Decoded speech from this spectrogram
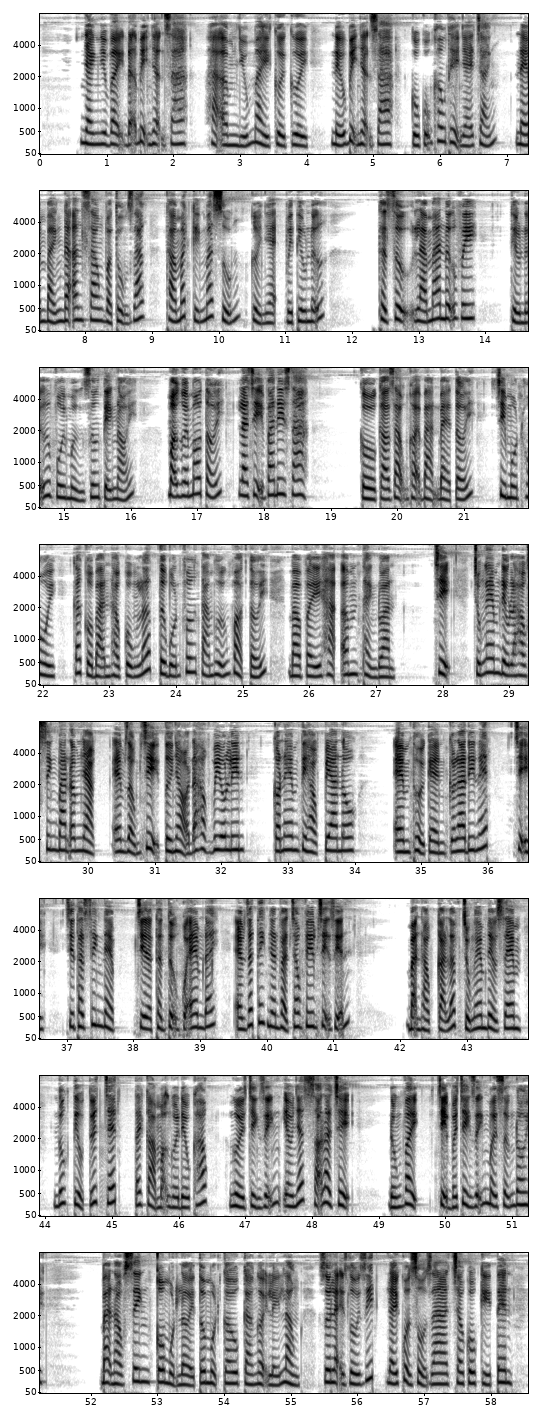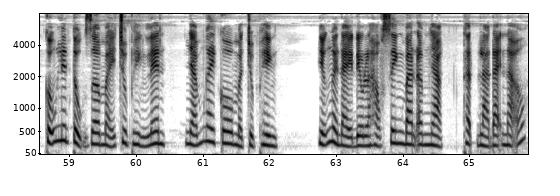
Nhanh như vậy đã bị nhận ra. Hạ âm nhíu mày cười cười. Nếu bị nhận ra, cô cũng không thể né tránh. Ném bánh đã ăn xong vào thùng rác, thả mắt kính mắt xuống, cười nhẹ với thiếu nữ. Thật sự là ma nữ Vi. Thiếu nữ vui mừng dương tiếng nói. Mọi người mau tới, là chị Vanessa. Cô cao giọng gọi bạn bè tới. Chỉ một hồi, các cô bạn học cùng lớp từ bốn phương tám hướng vọt tới, bao vây hạ âm thành đoàn. Chị, chúng em đều là học sinh ban âm nhạc. Em giống chị từ nhỏ đã học violin, còn em thì học piano. Em thổi kèn clarinet. Chị, chị thật xinh đẹp, chị là thần tượng của em đấy. Em rất thích nhân vật trong phim chị diễn. Bạn học cả lớp chúng em đều xem, lúc tiểu tuyết chết, tất cả mọi người đều khóc. Người Trình Dĩnh yêu nhất rõ là chị. Đúng vậy, chị với Trình Dĩnh mới xứng đôi. Bạn học sinh, cô một lời tôi một câu ca ngợi lấy lòng, rồi lại rối rít lấy cuộn sổ ra cho cô ký tên, cũng liên tục giơ máy chụp hình lên, nhắm ngay cô mà chụp hình. Những người này đều là học sinh ban âm nhạc, thật là đại não.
